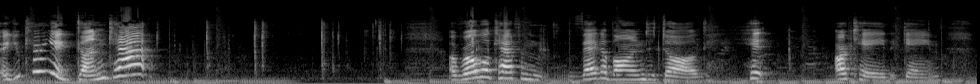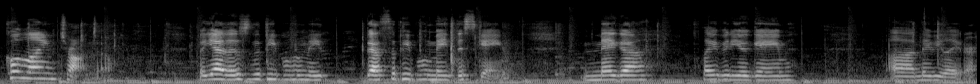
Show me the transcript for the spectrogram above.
Are you carrying a gun, cat? A robo-cat from Vagabond Dog hit arcade game. Codeline Toronto. But yeah, those are the people who made... That's the people who made this game. Mega play video game. Uh, maybe later.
